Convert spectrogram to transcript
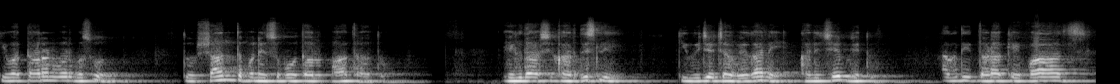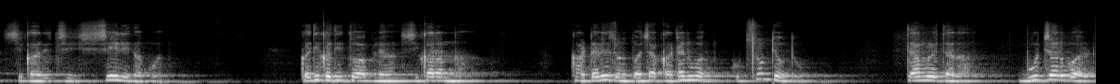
किंवा तारांवर बसून तो शांतपणे सभोवताल पाहत राहतो. एकदा शिकार दिसली की विजेच्या वेगाने खाली झेप घेतो. अगदी तडाखेबाज शिकारीची शैली दाखवत. कधी कधी तो आपल्या शिकारांना काटेरी झुडपाच्या काट्यांवर उपसून ठेवतो. त्यामुळे त्याला बुचर बर्ड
